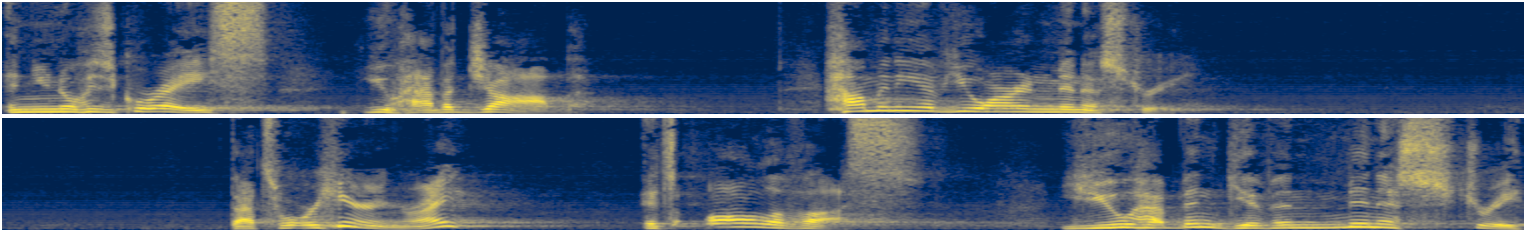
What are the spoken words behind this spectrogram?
and you know his grace, you have a job. How many of you are in ministry? That's what we're hearing, right? It's all of us. You have been given ministry.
